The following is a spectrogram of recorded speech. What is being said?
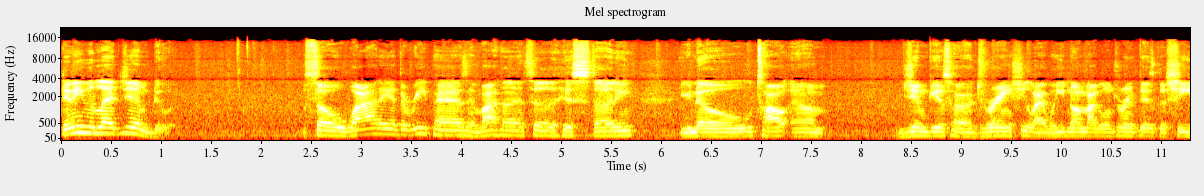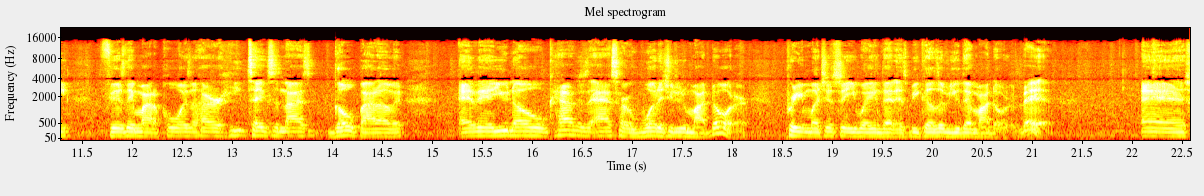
Didn't even let Jim do it. So why they at the repass invite her into his study, you know, talk um Jim gives her a drink. She like, well, you know, I'm not gonna drink this because she feels they might have poisoned her. He takes a nice gulp out of it. And then, you know, Countess asks her, What did you do to my daughter? Pretty much insinuating that it's because of you that my daughter's dead. And,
